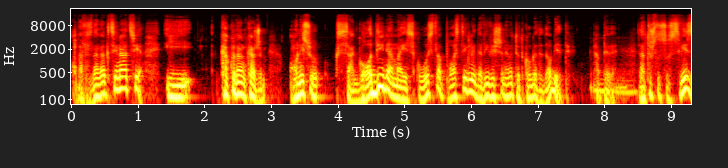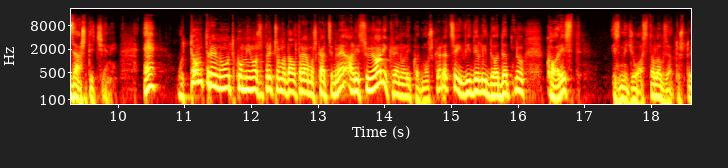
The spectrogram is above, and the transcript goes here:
obavezna vakcinacija. I kako da vam kažem, oni su sa godinama iskustva postigli da vi više nemate od koga da dobijete HPV. Zato što su svi zaštićeni. E, U tom trenutku mi možemo pričamo da li treba muškarcima ne, ali su i oni krenuli kod muškaraca i videli dodatnu korist između ostalog zato što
